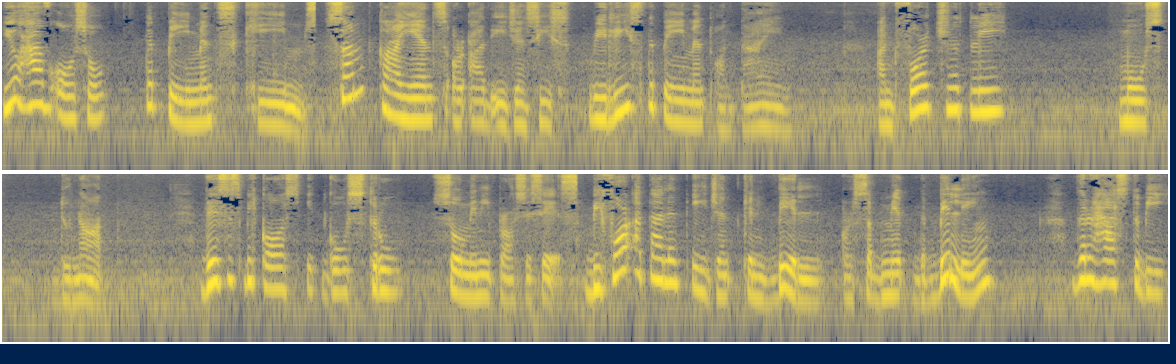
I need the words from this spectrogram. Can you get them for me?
you have also the payment schemes. Some clients or ad agencies release the payment on time. Unfortunately, most do not. This is because it goes through so many processes. Before a talent agent can bill or submit the billing, there has to be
